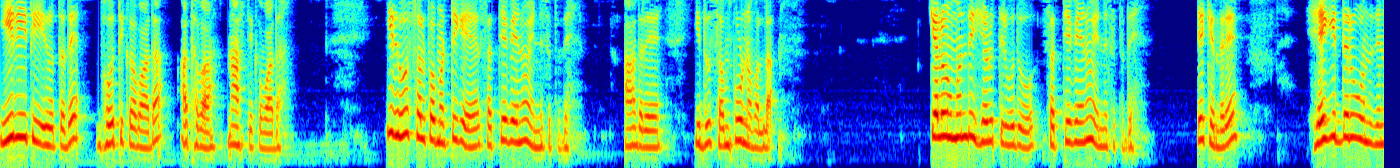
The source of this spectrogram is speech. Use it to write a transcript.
ಈ ರೀತಿ ಇರುತ್ತದೆ ಭೌತಿಕವಾದ ಅಥವಾ ನಾಸ್ತಿಕವಾದ. ಇದು ಸ್ವಲ್ಪ ಮಟ್ಟಿಗೆ ಸತ್ಯವೇನೋ ಎನ್ನಿಸುತ್ತದೆ. ಆದರೆ ಇದು ಸಂಪೂರ್ಣವಲ್ಲ. ಕೆಲವು ಮಂದಿ ಹೇಳುತ್ತಿರುವುದು ಸತ್ಯವೇನೋ ಎನ್ನಿಸುತ್ತದೆ. ಏಕೆಂದರೆ ಹೇಗಿದ್ದರೂ ಒಂದು ದಿನ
